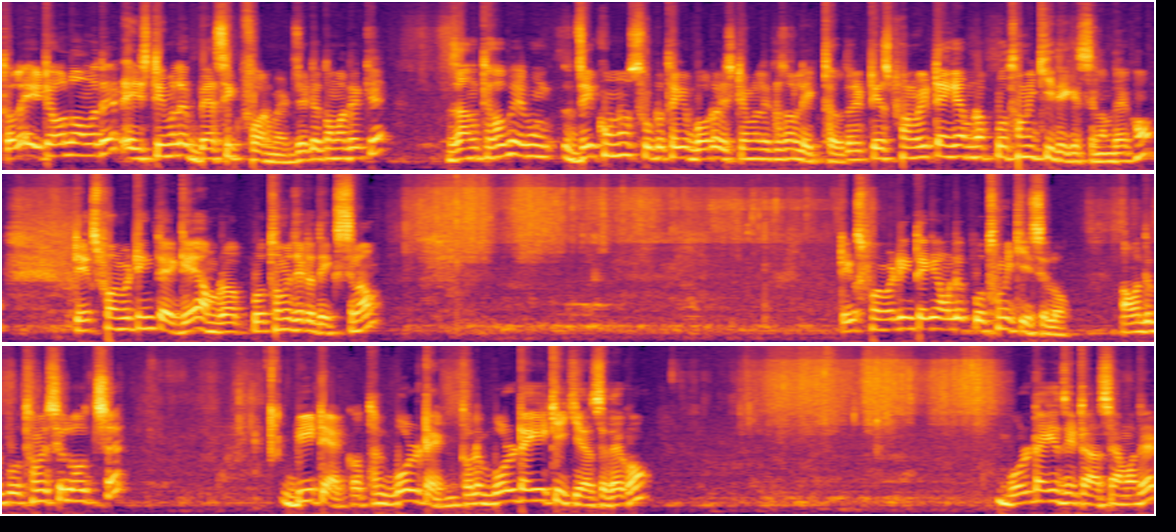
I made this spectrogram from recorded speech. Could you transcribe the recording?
তাহলে এটা হলো আমাদের এইচটিএমএল এর বেসিক ফরম্যাট যেটা তোমাদেরকে জানতে হবে এবং যে কোনো ছোট থেকে বড় এইচটিএমএল জন্য লিখতে হবে। তাহলে টেক্সট ফরম্যাটিং এ আমরা প্রথমে কি দেখেছিলাম দেখো? টেক্সট ফরম্যাটিং ট্যাগে আমরা প্রথমে যেটা দেখছিলাম টেক্সট ফরম্যাটিং ট্যাগে আমাদের প্রথমে কি ছিল? আমাদের প্রথমে ছিল হচ্ছে বি ট্যাগ অর্থাৎ বোল ট্যাগ তাহলে বোল ট্যাগে কি কি আছে দেখো? বোল ট্যাগে যেটা আছে আমাদের,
